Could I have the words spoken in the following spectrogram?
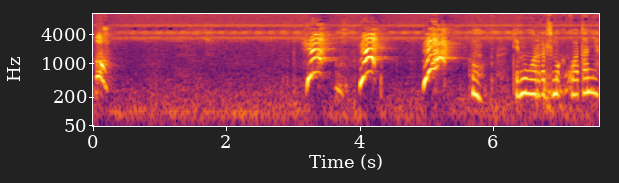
Oh, dia mengeluarkan semua kekuatannya.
